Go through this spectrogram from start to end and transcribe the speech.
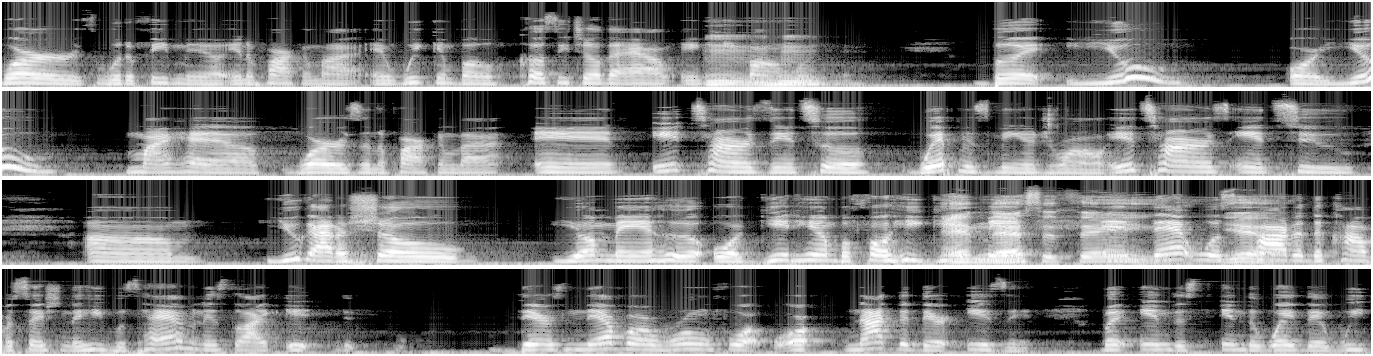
words with a female in a parking lot, and we can both cuss each other out and keep on Mhm. moving. But you or you might have words in a parking lot, and it turns into weapons being drawn. It turns into um, you got to show your manhood or get him before he get And me. that's the thing. And that was Yeah. part of the conversation that he was having. It's like it. There's never a room for, or not that there isn't, but in the in the way that we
